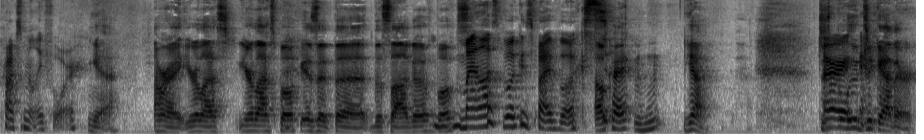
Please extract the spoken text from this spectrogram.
Approximately four. yeah. All right, your last your last book is it the the saga of books? My last book is five books. okay. hmm Yeah. Just All right. glued together,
